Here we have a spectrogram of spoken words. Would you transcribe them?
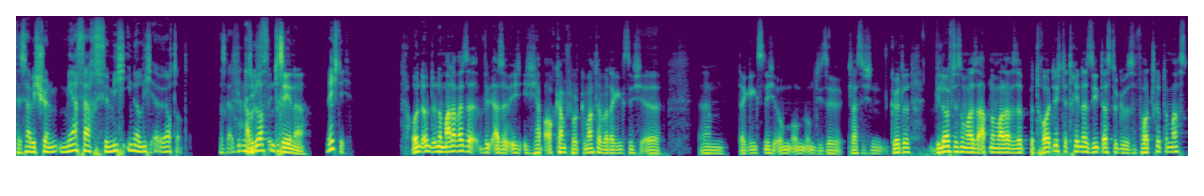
Das habe ich schon mehrfach für mich innerlich erörtert. Das gibt Aber du hast einen Trainer. Richtig. Und, und normalerweise, also ich, ich habe auch Kampfsport gemacht, aber da ging es nicht, äh, ähm, da ging es nicht um, um, um diese klassischen Gürtel. Wie läuft das normalerweise ab? Normalerweise betreut dich der Trainer, sieht, dass du gewisse Fortschritte machst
